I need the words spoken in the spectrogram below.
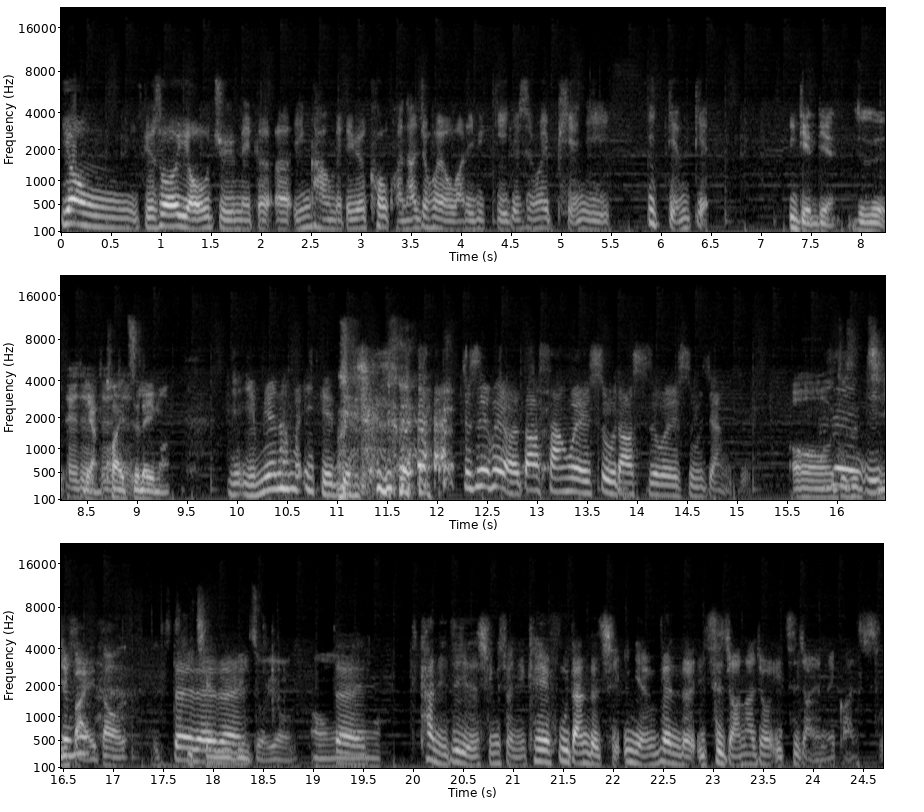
用比如说邮局每个呃银行每个月扣款，它就会有瓦利比基，就是会便宜一点点，一点点就是两块之类吗？也也没有那么一点点，就 是就是会有到三位数到四位数这样子。哦，但就是是几百到对对对左右。哦，对看你自己的薪水，你可以负担得起一年份的一次缴，那就一次缴也没关系。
